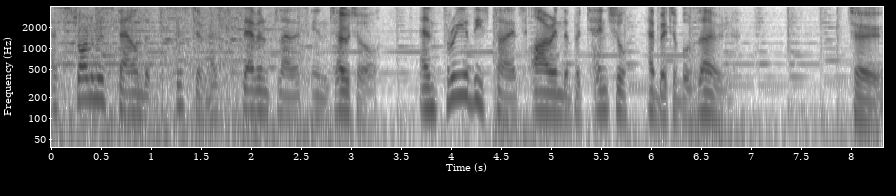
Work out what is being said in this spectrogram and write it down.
astronomers found that the system had seven planets in total, and three of these planets are in the potential habitable zone. 2.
